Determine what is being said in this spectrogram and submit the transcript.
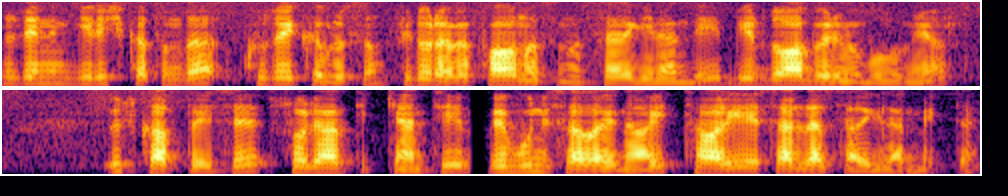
Müzenin giriş katında Kuzey Kıbrıs'ın flora ve faunasının sergilendiği bir doğa bölümü bulunuyor. Üst katta ise Soli Antik Kenti ve Vuni Sarayı'na ait tarihi eserler sergilenmekte.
